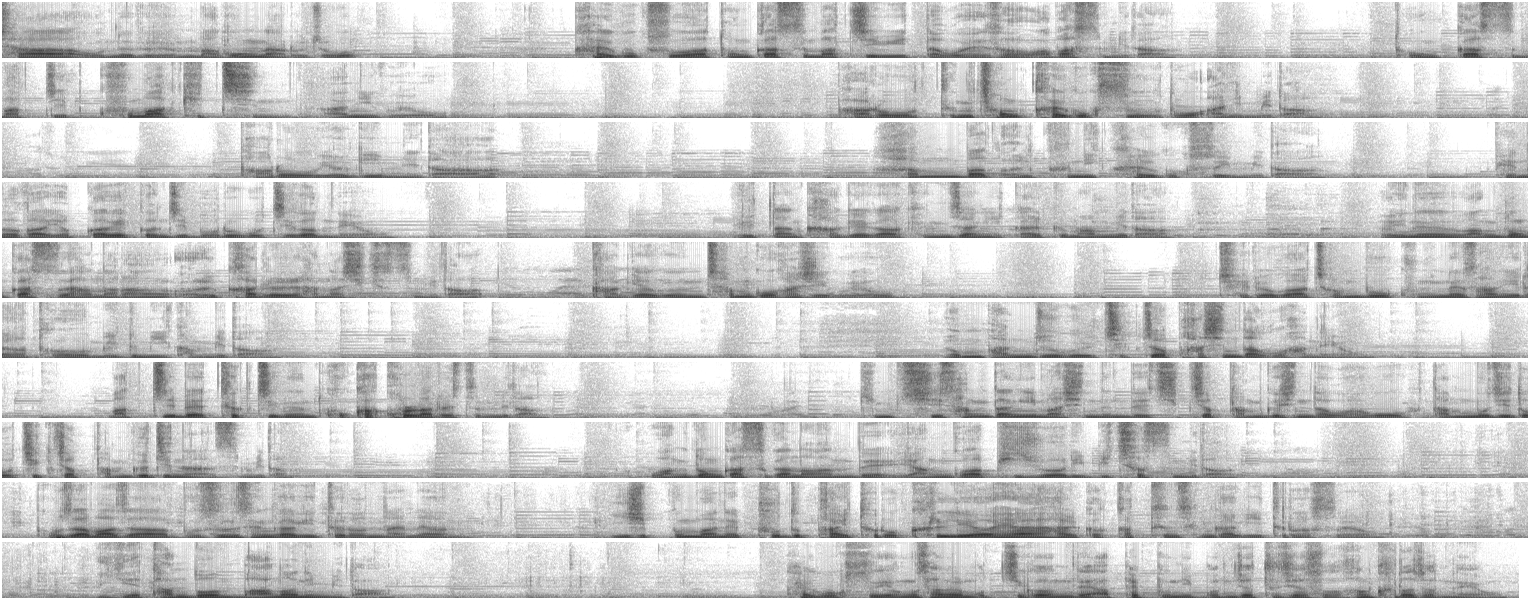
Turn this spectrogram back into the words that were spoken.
자 오늘은 마곡나루죠. 칼국수와 돈가스 맛집이 있다고 해서 와봤습니다. 돈가스 맛집 쿠마 키친 아니고요. 바로 등촌 칼국수도 아닙니다. 바로 여기입니다. 한밭 얼큰이 칼국수입니다. 배너가 옆 가게 건지 모르고 찍었네요. 일단 가게가 굉장히 깔끔합니다 저희는 왕돈가스 하나랑 얼카를 하나 시켰습니다. 가격은 참고하시고요. 재료가 전부 국내산이라 더 믿음이 갑니다. 면 반죽을 직접 하신다고 하네요. 맛집의 특징은 코카콜라를 씁니다. 김치 상당히 맛있는데 직접 담그신다고 하고 단무지도 직접 담그지는 않습니다. 왕돈가스가 나왔는데 양과 비주얼이 미쳤습니다. 보자마자 무슨 생각이 들었냐면 20분 만에 푸드파이터로 클리어해야 할 것 같은 생각이 들었어요. 이게 단돈 만 원입니다. 칼국수 영상을 못 찍었는데 앞에 분이 먼저 드셔서 헝클어졌네요.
